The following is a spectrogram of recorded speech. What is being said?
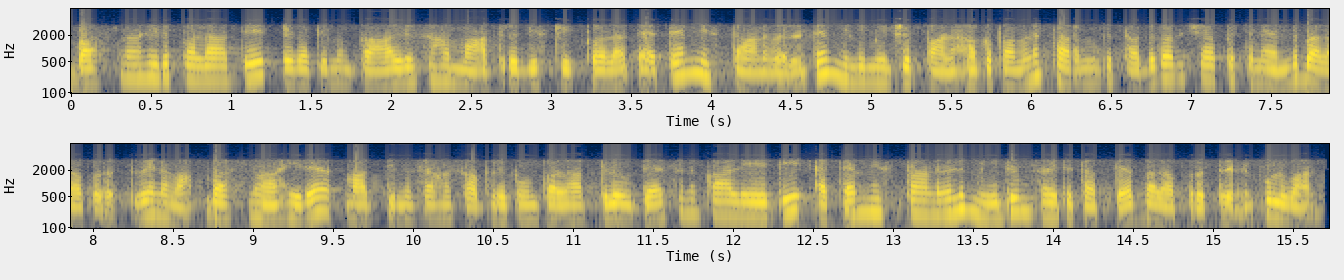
බස්නාහිර පළාතේ එවැගේම ගාල්ල සහ මාතර දිස්ත්‍රික්කවල ඇතැම් ස්ථානවලට මිලිමීටර් 50ක පමණ තරමක තද වර්ෂාපතනයන්ද බලාපොරොත්තු වෙනවා. බස්නාහිර මධ්‍යම සහ සබරගමුව පළාත්වල උදෑසන කාලයේදී ඇතැම් ස්ථානවල මීඩියම් සහිත තත්ත්වයක් බලාපොරොත්තු වෙන්න පුළුවන්.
